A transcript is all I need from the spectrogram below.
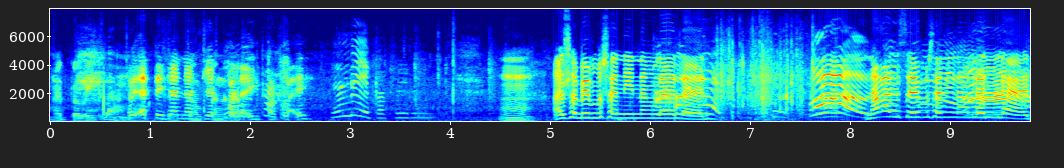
Ito, wait lang. Hoy, ate na nandyan pala yung papa eh. Dali, papirin. Mm. Ano sabi mo sa Ninang Lalan? Sabi mo sa Ninang Lanlan?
